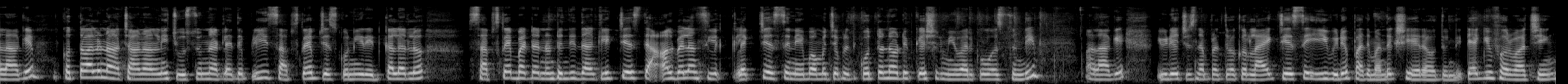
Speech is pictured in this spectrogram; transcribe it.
అలాగే కొత్త వాళ్ళు నా ఛానల్ని చూస్తున్నట్లయితే ప్లీజ్ సబ్స్క్రైబ్ చేసుకొని రెడ్ కలర్లో సబ్స్క్రైబ్ బటన్ ఉంటుంది. దాన్ని క్లిక్ చేస్తే ఆల్ బెలన్స్ క్లిక్ చేస్తే నేను పంపించే ప్రతి కొత్త నోటిఫికేషన్ మీ వరకు వస్తుంది. అలాగే వీడియో చూసిన ప్రతి ఒక్కరు లైక్ చేస్తే ఈ వీడియో పది మందికి షేర్ అవుతుంది. Thank you for watching.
